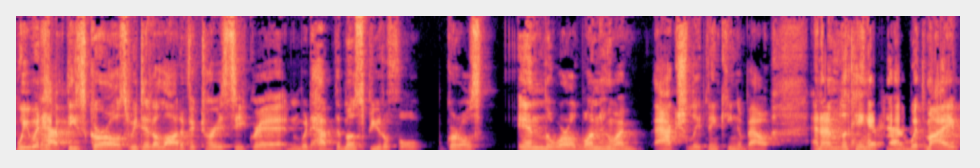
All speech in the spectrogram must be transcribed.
we would have these girls. We did a lot of Victoria's Secret and would have the most beautiful girls in the world, one who I'm actually thinking about. And I'm looking at them with my,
